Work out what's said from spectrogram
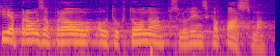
ki je pravzaprav avtohtona slovenska pasma.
